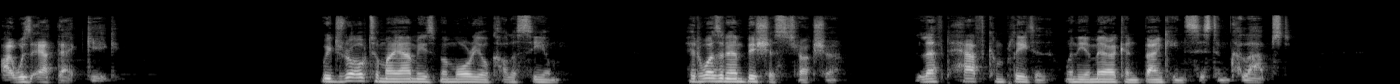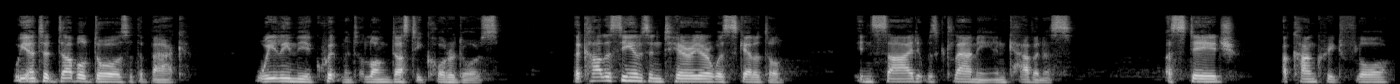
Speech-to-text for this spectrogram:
I was at that gig. We drove to Miami's Memorial Coliseum. It was an ambitious structure, left half completed when the American banking system collapsed. We entered double doors at the back, wheeling the equipment along dusty corridors. The Coliseum's interior was skeletal. Inside it was clammy and cavernous. A stage, a concrete floor,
